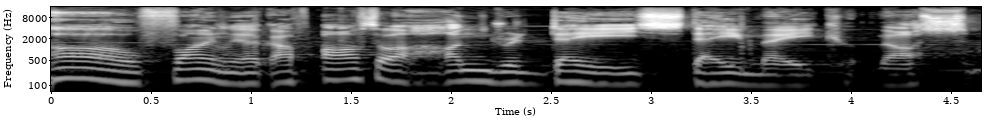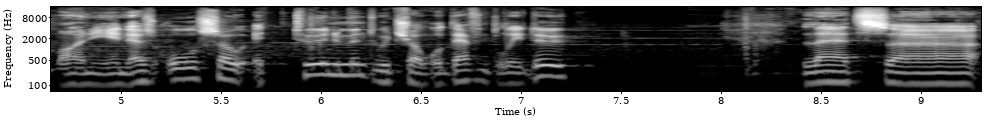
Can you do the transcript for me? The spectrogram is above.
Oh, finally, like after a hundred days, they make us money. And there's also a tournament, which I will definitely do. Let's uh,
